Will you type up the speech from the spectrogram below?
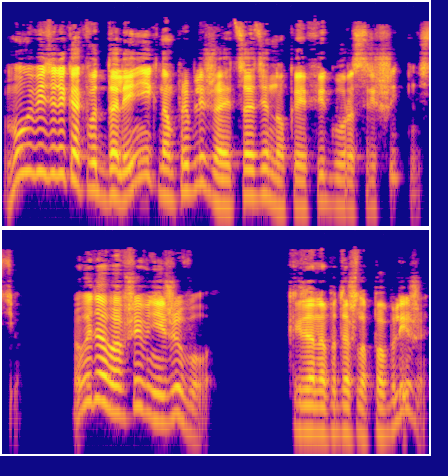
мы увидели, как в отдалении к нам приближается одинокая фигура с решительностью, выдававшей в ней живого. Когда она подошла поближе,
